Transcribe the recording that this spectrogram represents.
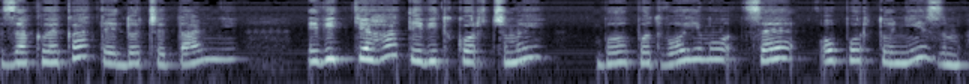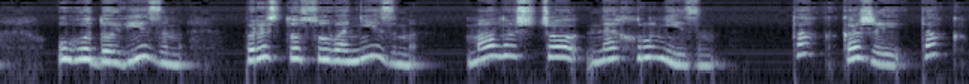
закликати до читальні, відтягати від корчми, бо, по-твоєму, це опортунізм, угодовізм, пристосуванізм, мало що не хрунізм. Так, кажи, так?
